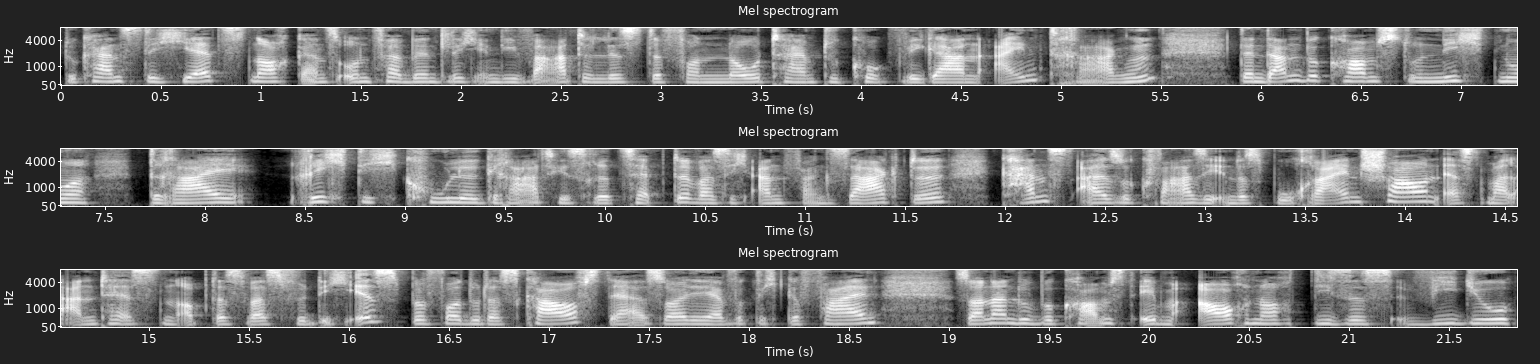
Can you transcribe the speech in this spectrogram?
du kannst dich jetzt noch ganz unverbindlich in die Warteliste von No Time to Cook Vegan eintragen, denn dann bekommst du nicht nur drei richtig coole Gratis-Rezepte, was ich anfangs sagte. Kannst also quasi in das Buch reinschauen, erstmal antesten, ob das was für dich ist, bevor du das kaufst. Ja, es soll dir ja wirklich gefallen, sondern du bekommst eben auch noch dieses Video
